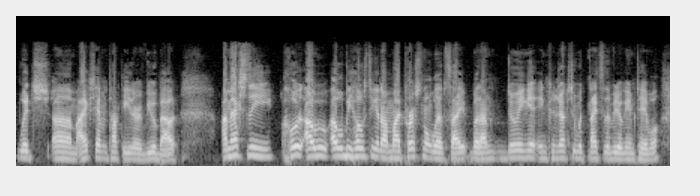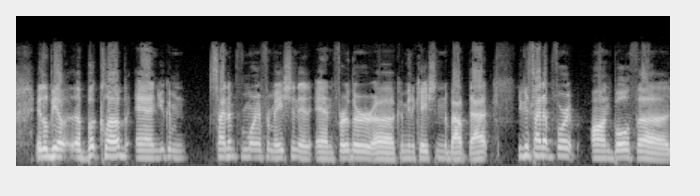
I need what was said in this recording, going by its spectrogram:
which um, I actually haven't talked to either of you about. I'm actually ho- I will, will be hosting it on my personal website, but I'm doing it in conjunction with Knights of the Video Game Table. It'll be a, a book club, and you can sign up for more information and, and further uh, communication about that. You can sign up for it on both uh,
